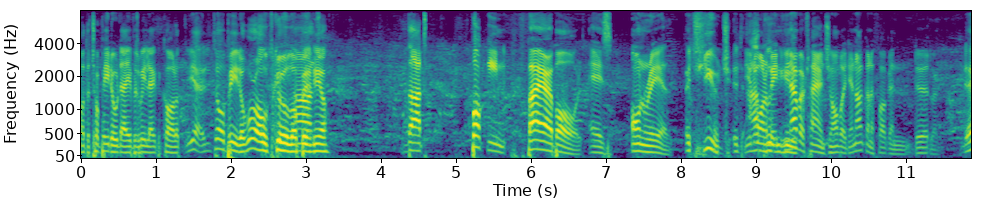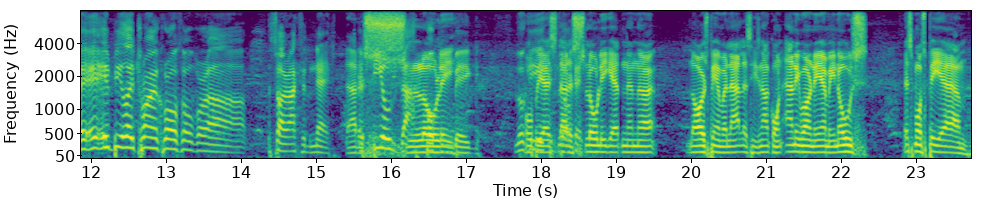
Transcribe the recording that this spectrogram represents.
or the torpedo dive, as we like to call it. Yeah, the torpedo. We're old school up in here. That fucking fireball is unreal. It's huge. It's You know what I mean? If you never try and jump it, you're not going to fucking do it. Like. I- I- It'd be like trying to cross over a Cyraxid net. That it is feels slowly. fucking big. Look OBS lad is slowly getting in there. Lars being relentless. He's not going anywhere near him. He knows this must be um,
